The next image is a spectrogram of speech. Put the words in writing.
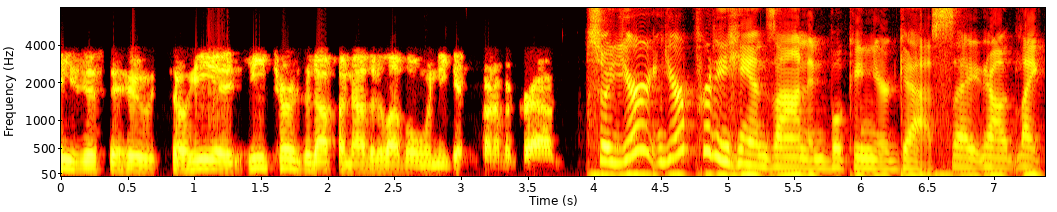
he's just a hoot. So he he turns it up another level when you get in front of a crowd. So you're you're pretty hands on in booking your guests. I, you know, like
